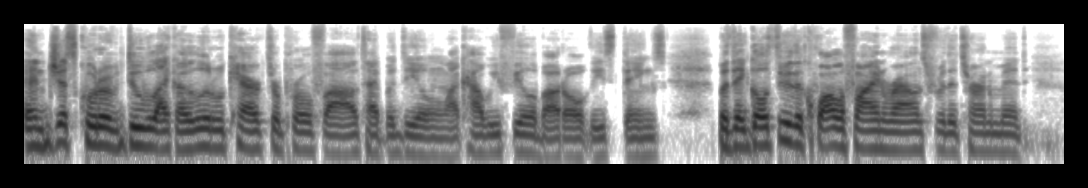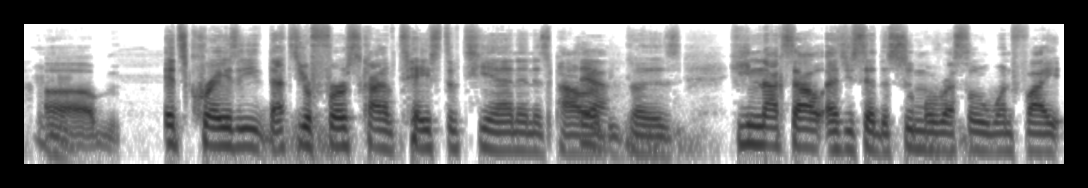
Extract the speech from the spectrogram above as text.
and just sort of do like a little character profile type of deal and like how we feel about all these things. But they go through the qualifying rounds for the tournament. Mhm. Um, it's crazy. That's your first kind of taste of Tien and his power Yeah. because he knocks out, as you said, the sumo wrestler one fight.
